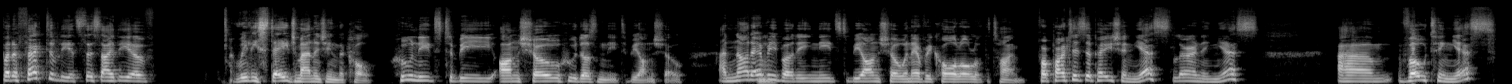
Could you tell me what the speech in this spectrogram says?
but effectively, it's this idea of really stage managing the call. Who needs to be on show? Who doesn't need to be on show? And not hmm. everybody mm. needs to be on show in every call all of the time. For participation, yes. Learning, yes. Um, voting, yes.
